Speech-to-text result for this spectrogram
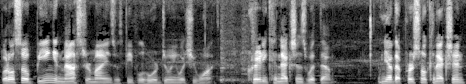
but also being in masterminds with people who are doing what you want, creating connections with them. When you have that personal connection,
